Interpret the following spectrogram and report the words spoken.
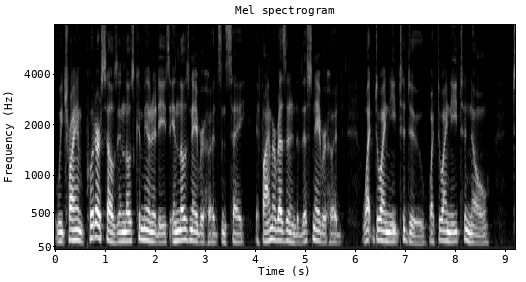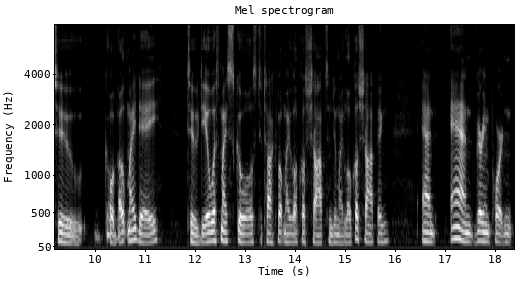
we try and put ourselves in those communities, in those neighborhoods, and say, if I'm a resident of this neighborhood, what do I need to do? What do I need to know to go about my day, to deal with my schools, to talk about my local shops and do my local shopping? And and very important,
